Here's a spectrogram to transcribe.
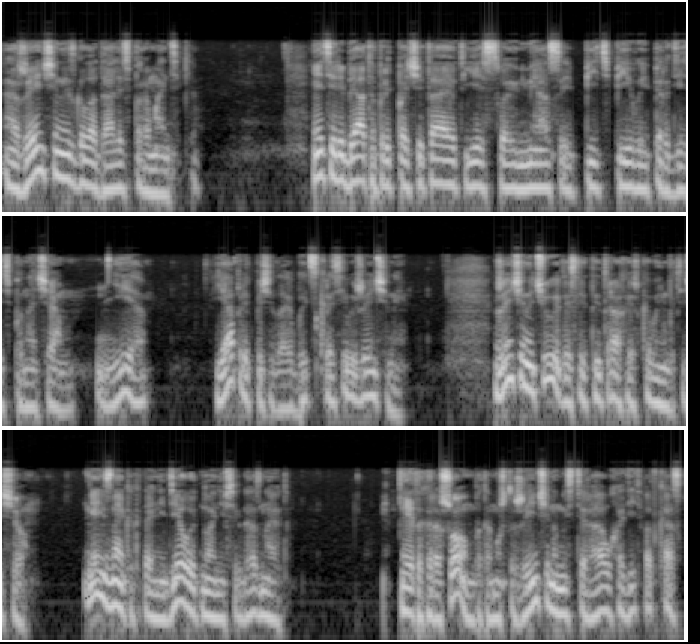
а женщины изголодались по романтике. Эти ребята предпочитают есть свое мясо и пить пиво и пердеть по ночам. Не я. Я предпочитаю быть с красивой женщиной. Женщины чуют, если ты трахаешь кого-нибудь еще. Я не знаю, как это они делают, но они всегда знают. И это хорошо, потому что женщины мастера уходить в отказ.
